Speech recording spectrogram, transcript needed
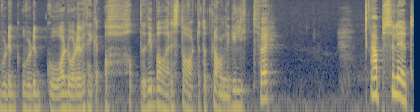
hvor det, hvor det går dårlig. Vi tenker åh, hadde de bare startet å planlegge litt før? Absolut.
